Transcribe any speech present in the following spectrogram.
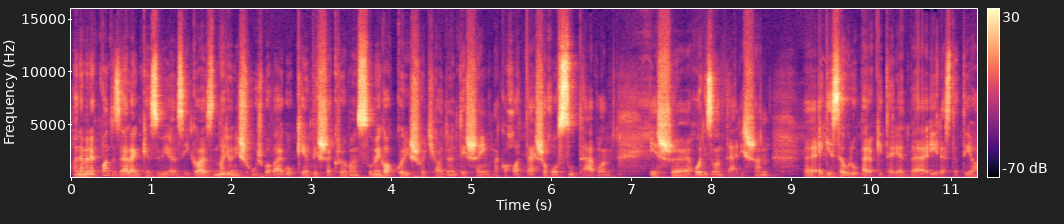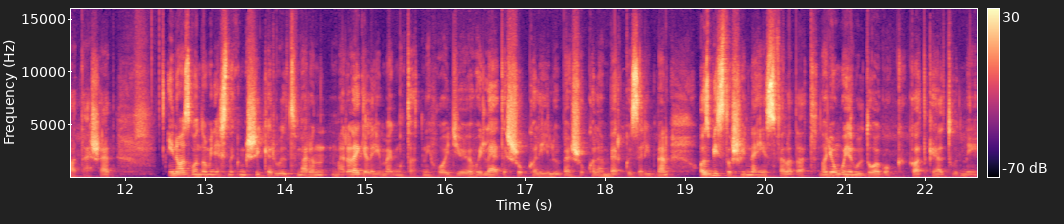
hanem ennek pont az ellenkezője az igaz. Nagyon is húsba vágó kérdésekről van szó, még akkor is, hogyha a döntéseinknek a hatása hosszú távon és horizontálisan egész Európára kiterjedve érezteti a hatását. Én azt gondolom, hogy ezt nekünk sikerült már a, már a legelején megmutatni, hogy, hogy lehet ez sokkal élőben, sokkal emberközelibben. Az biztos, hogy nehéz feladat. Nagyon bonyolult dolgokat kell tudni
